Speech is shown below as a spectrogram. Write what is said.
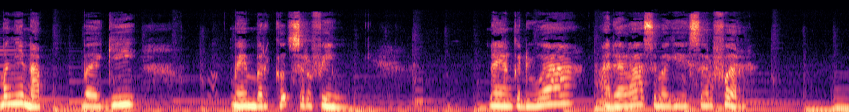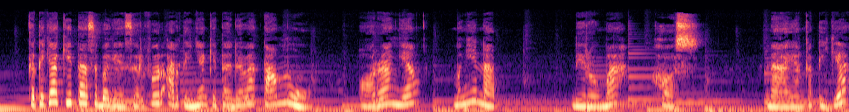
menginap bagi member Couchsurfing. Nah, yang kedua adalah sebagai server. Ketika kita sebagai server, artinya kita adalah tamu, orang yang menginap di rumah host. Nah, yang ketiga,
